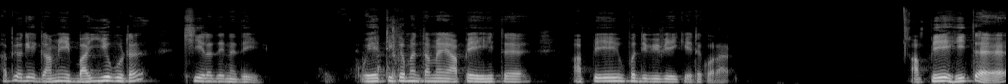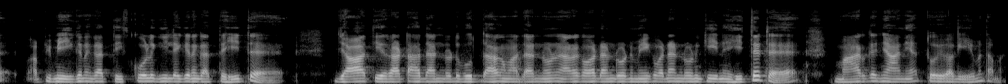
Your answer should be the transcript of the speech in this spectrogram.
අපි වගේ ගමේ බයියෙකුට කියලා දෙන දේ. ඔය ටිකම තමයි අපේ හිත අපේ උපදි විවේකයට කරන්නේ. අපේ හිත අපි මේ ඉගෙන ගත්ත ඉස්කෝලේ ගිහිල්ලා ඉගෙන ගත්ත හිත ජාතිය රට හදන්න ඕනේ බුද්ධ ආගම හදන්න ඕනේ අරක වඩන්න ඕනේ මේක වඩන්න ඕනේ කියන හිතට මාර්ග ඥානියත් ওই වගේම තමයි.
